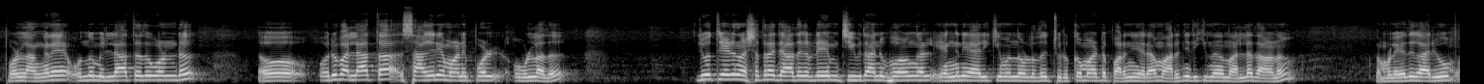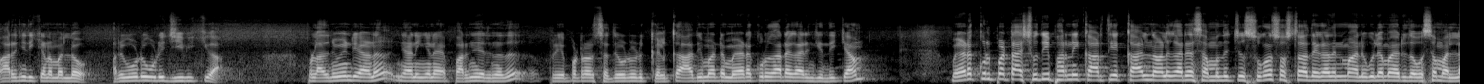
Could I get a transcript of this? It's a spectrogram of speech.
അപ്പോൾ അങ്ങനെ ഒന്നുമില്ലാത്തത് കൊണ്ട് ഒരു വല്ലാത്ത സാഹചര്യമാണിപ്പോൾ ഉള്ളത്. ഇരുപത്തിയേഴ് നക്ഷത്ര ജാതകരുടെയും ജീവിതാനുഭവങ്ങൾ എങ്ങനെയായിരിക്കുമെന്നുള്ളത് ചുരുക്കമായിട്ട് പറഞ്ഞു തരാം. അറിഞ്ഞിരിക്കുന്നത് നല്ലതാണ്. നമ്മൾ ഏത് കാര്യവും അറിഞ്ഞിരിക്കണമല്ലോ. അറിവോടുകൂടി ജീവിക്കുക. അപ്പോൾ അതിനുവേണ്ടിയാണ് ഞാനിങ്ങനെ പറഞ്ഞു തരുന്നത്. പ്രിയപ്പെട്ടവർ ശ്രദ്ധയോടുകൂടി കേൾക്കുക. ആദ്യമായിട്ട് മേടക്കുറുകാരുടെ കാര്യം ചിന്തിക്കാം. മേടക്കുൾപ്പെട്ട അശ്വതി ഭരണി കാർത്തിക കാൽ നാളുകാരെ സംബന്ധിച്ച് സുഖം സ്വസ്ഥത ദേഹതന്മ അനുകൂലമായ ഒരു ദിവസമല്ല.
